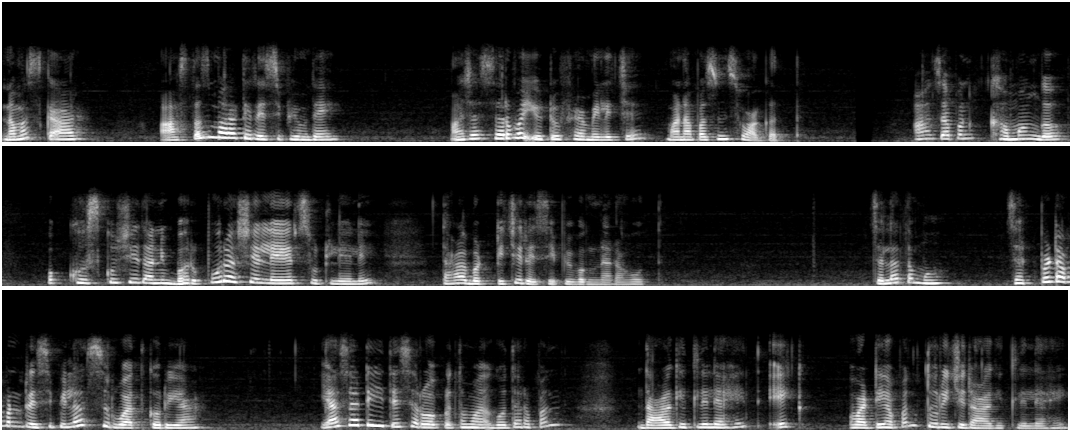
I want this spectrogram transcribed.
नमस्कार. आजताच मराठी रेसिपीमध्ये माझ्या सर्व यूट्यूब फॅमिलीचे मनापासून स्वागत. आज आपण खमंग व खुसखुशीत आणि भरपूर असे लेअर सुटलेले डाळबट्टीची रेसिपी बघणार आहोत. चला तर मग झटपट आपण रेसिपीला सुरुवात करूया. यासाठी इथे सर्वप्रथम अगोदर आपण डाळ घेतलेली आहेत एक वाटी आपण तुरीची डाळ घेतलेली आहे.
